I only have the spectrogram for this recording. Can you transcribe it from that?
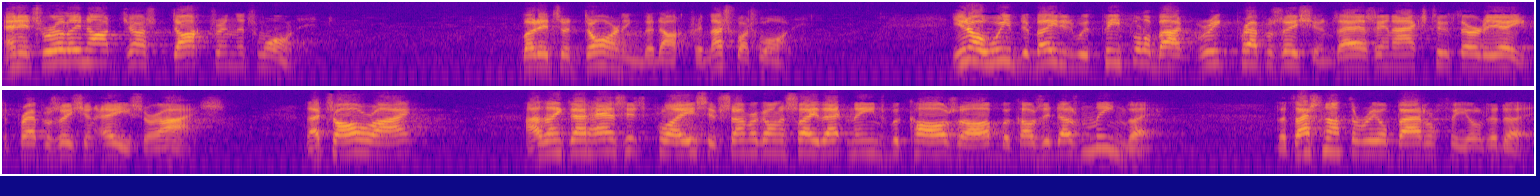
And it's really not just doctrine that's wanted but it's adorning the doctrine. That's what's wanted. You know, we've debated with people about Greek prepositions, as in Acts 2.38, the preposition eis or eis. That's all right. I think that has its place if some are going to say that means because of, because it doesn't mean that. But that's not the real battlefield today.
